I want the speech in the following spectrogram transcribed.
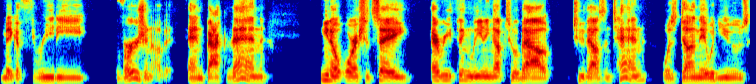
make a 3d version of it. And back then you know or i should say everything leading up to about 2010 was done. They would use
